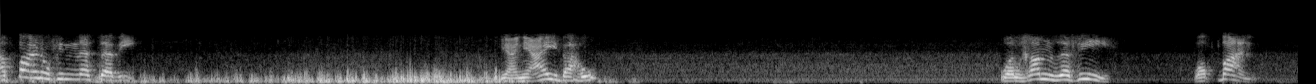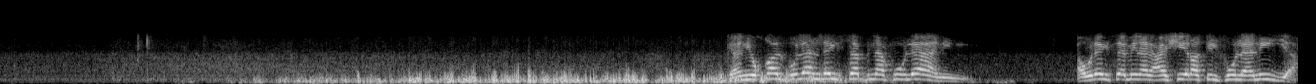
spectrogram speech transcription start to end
الطعن في النسب. يعني عيبه. والغمز فيه والطعن. كان يقال فلان ليس ابن فلان أو ليس من العشيرة الفلانية.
